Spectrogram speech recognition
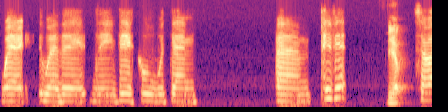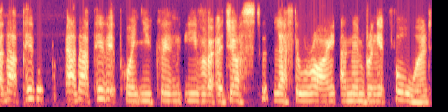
where where the the vehicle would then um, pivot. Yep, So at that pivot at that pivot point, you can either adjust left or right, and then bring it forward,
